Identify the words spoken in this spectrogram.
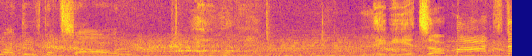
what is that sound? I don't know, Ant. Maybe it's a monster!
